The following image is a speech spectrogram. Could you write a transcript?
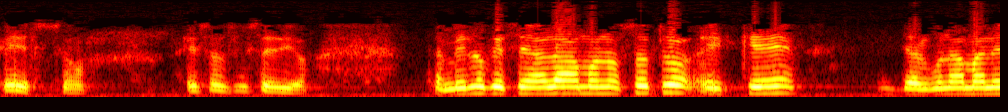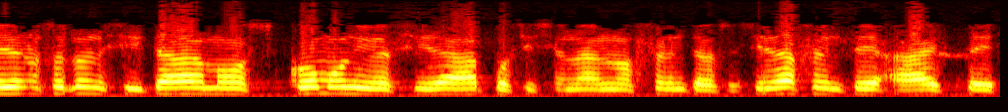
Eso, eso sucedió. También lo que señalábamos nosotros es que de alguna manera nosotros necesitábamos como universidad posicionarnos frente a la sociedad, frente a este,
